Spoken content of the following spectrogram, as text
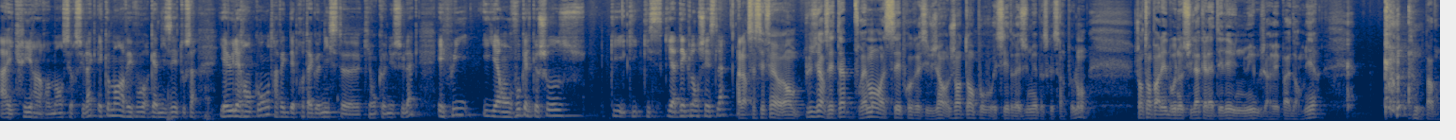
à écrire un roman sur Sulac? Et comment avez-vous organisé tout ça? Il y a eu les rencontres avec des protagonistes euh, qui ont connu Sulac, et puis il y a en vous quelque chose qui, a déclenché cela Alors ça s'est fait en plusieurs étapes vraiment assez progressives. J'entends pour essayer de résumer parce que c'est un peu long. J'entends parler de Bruno Sulac à la télé une nuit où j'arrivais pas à dormir. Pardon.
